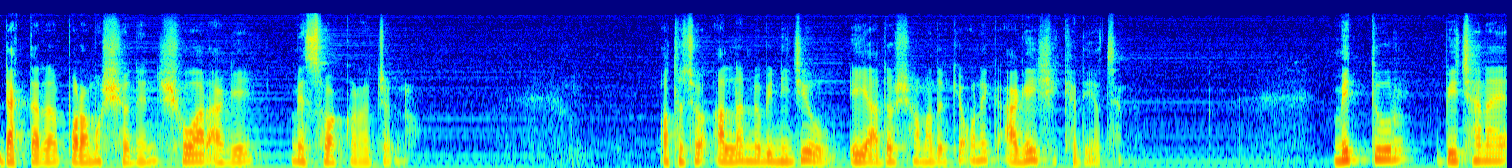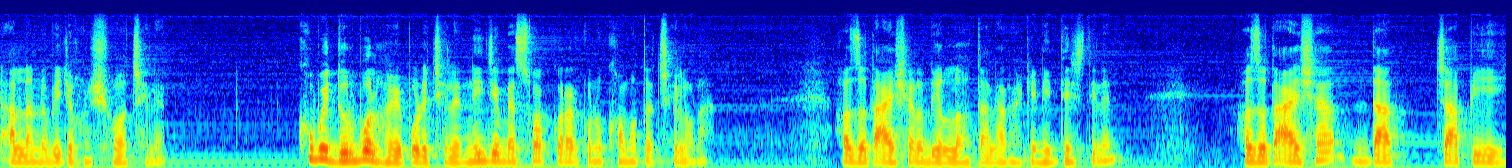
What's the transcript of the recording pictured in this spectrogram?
ডাক্তাররা পরামর্শ দেন শোয়ার আগে মেসওয়াক করার জন্য। অথচ আল্লাহ নবী নিজেও এই আদর্শ আমাদেরকে অনেক আগেই শিক্ষা দিয়েছেন। মৃত্যুর বিছানায় আল্লাহ নবী যখন শোয়া ছিলেন খুবই দুর্বল হয়ে পড়েছিলেন, নিজে মেসওয়াক করার কোনো ক্ষমতা ছিল না। হজরত আয়েশা রদি আল্লাহ তালাকে নির্দেশ দিলেন হজরত আয়েশা দাঁত চাপিয়ে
